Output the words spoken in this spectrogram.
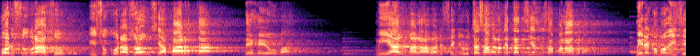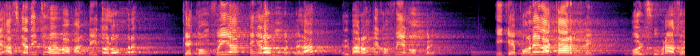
por su brazo y su corazón se aparta de Jehová. Mi alma alaba al Señor. ¿Usted sabe lo que está diciendo esa palabra? Mire cómo dice, así ha dicho Jehová, maldito el hombre que confía en el hombre, ¿verdad? El varón que confía en hombre y que pone la carne por su brazo,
